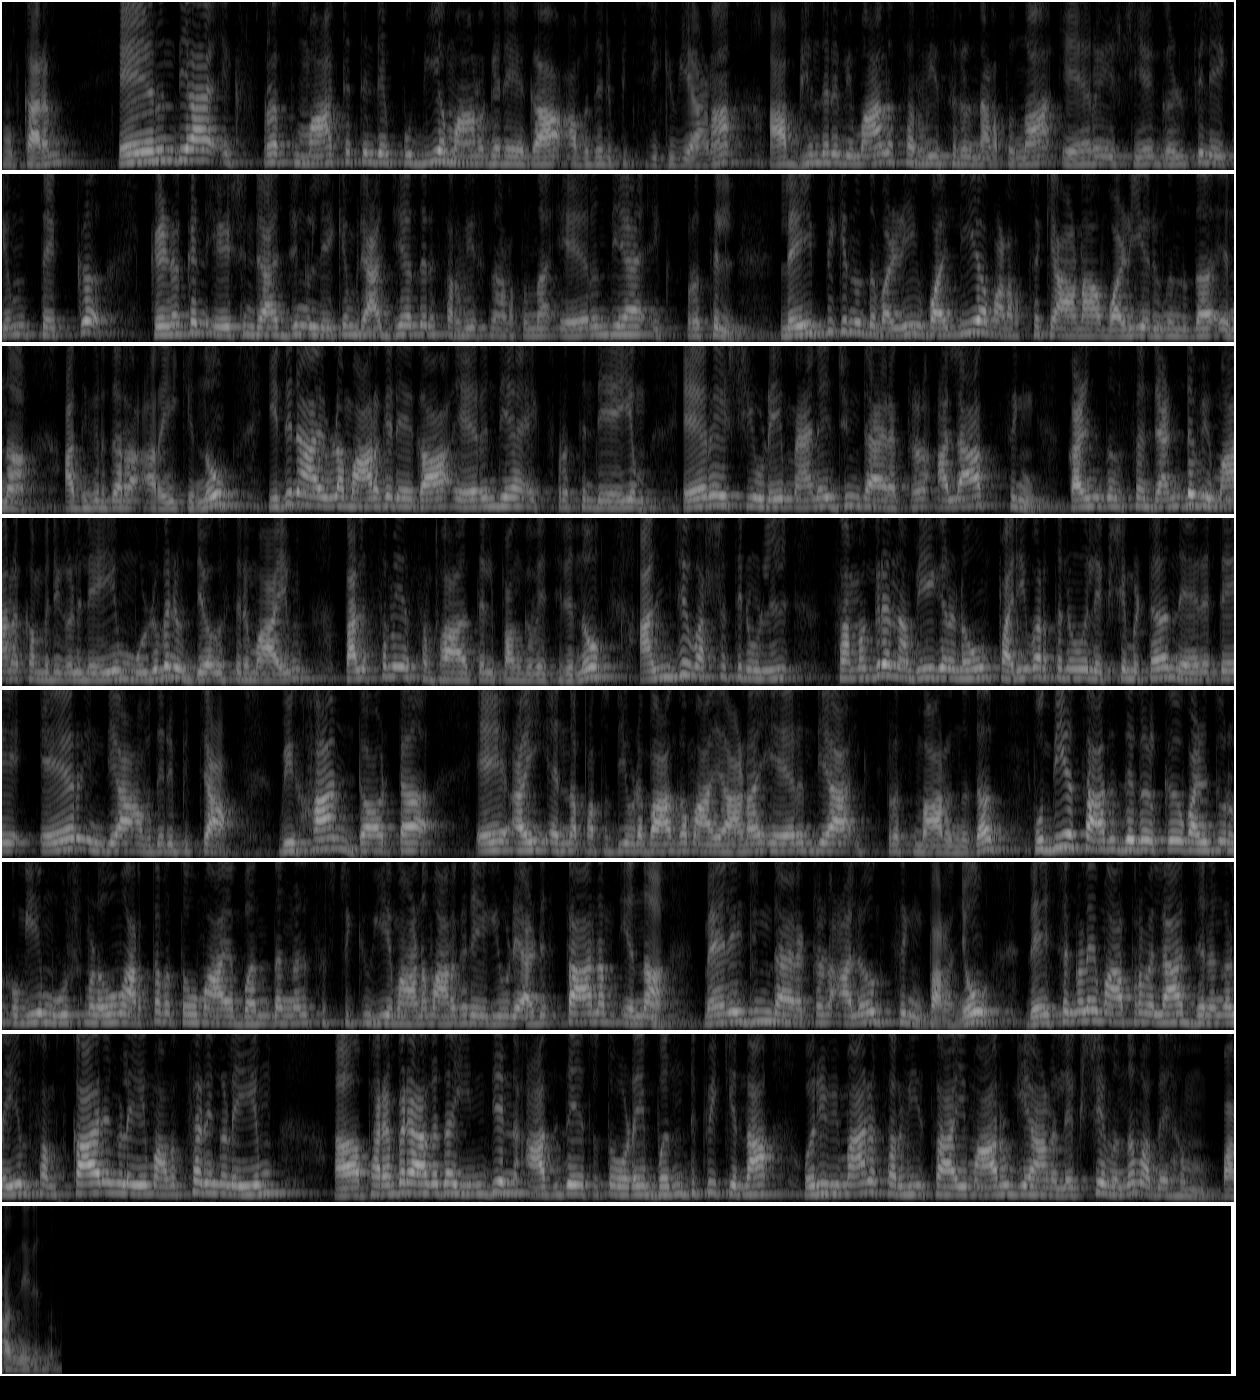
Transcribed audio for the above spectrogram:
നമസ്കാരം air India express മാറ്റത്തിന്റെ പുതിയ മാർഗരേഖ അവതരിപ്പിച്ചിരിക്കുകയാണ്. ആഭ്യന്തര വിമാന സർവീസുകൾ നടത്തുന്ന എയർ ഏഷ്യയെ ഗൾഫിലേക്കും തെക്ക് കിഴക്കൻ ഏഷ്യൻ രാജ്യങ്ങളിലേക്കും രാജ്യാന്തര സർവീസ് നടത്തുന്ന എയർ ഇന്ത്യ എക്സ്പ്രസിൽ ലയിപ്പിക്കുന്നത് വഴി വലിയ വളർച്ചയ്ക്കാണ് വഴിയൊരുങ്ങുന്നത് എന്ന് അധികൃതർ അറിയിക്കുന്നു. ഇതിനായുള്ള മാർഗരേഖ എയർ ഇന്ത്യ എക്സ്പ്രസിന്റെയും എയർ ഏഷ്യയുടെയും മാനേജിംഗ് ഡയറക്ടർ അലാഖ് സിംഗ് കഴിഞ്ഞ ദിവസം രണ്ട് വിമാന കമ്പനികളിലെയും മുഴുവൻ ഉദ്യോഗസ്ഥരുമായും തത്സമയ സംവാദത്തിൽ പങ്കുവച്ചിരുന്നു. അഞ്ച് വർഷത്തിനുള്ളിൽ സമഗ്ര നവീകരണവും പരിവർത്തനവും ലക്ഷ്യമിട്ട് നേരത്തെ എയർ ഇന്ത്യ അവതരിപ്പിച്ച വിഹാൻ ഡോട്ട് എ ഐ എന്ന പദ്ധതിയുടെ ഭാഗമായാണ് എയർ ഇന്ത്യ എക്സ്പ്രസ് മാറുന്നത്. പുതിയ സാധ്യതകൾക്ക് വഴി തുറക്കുകയും ഊഷ്മളവും അർത്ഥവത്തവുമായ ബന്ധങ്ങൾ സൃഷ്ടിക്കുകയുമാണ് മാർഗരേഖയുടെ അടിസ്ഥാനം എന്ന് മാനേജിംഗ് ഡയറക്ടർ അലോക് സിംഗ് പറഞ്ഞു. ദേശങ്ങളെ മാത്രമല്ല ജനങ്ങളെയും സംസ്കാരങ്ങളെയും അവസരങ്ങളെയും പരമ്പരാഗത ഇന്ത്യൻ ആതിഥേയത്വത്തോടെ ബന്ധിപ്പിക്കുന്ന ഒരു വിമാന സർവീസായി മാറുകയാണ് ലക്ഷ്യമെന്നും അദ്ദേഹം പറഞ്ഞിരുന്നു.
